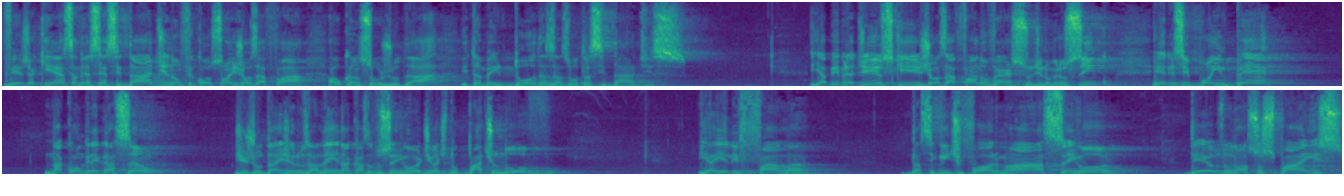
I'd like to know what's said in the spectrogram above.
Veja que essa necessidade não ficou só em Josafá, alcançou Judá e também todas as outras cidades. E a Bíblia diz que Josafá, no verso de número 5, ele se põe em pé na congregação de Judá em Jerusalém, na casa do Senhor, diante do pátio novo. E aí ele fala da seguinte forma: Ah, Senhor, Deus dos nossos pais,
